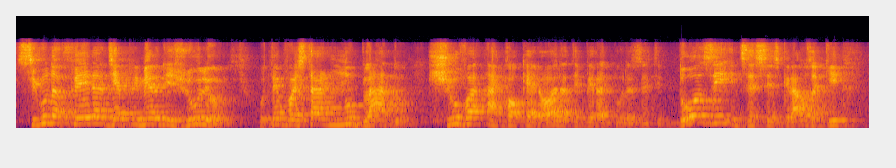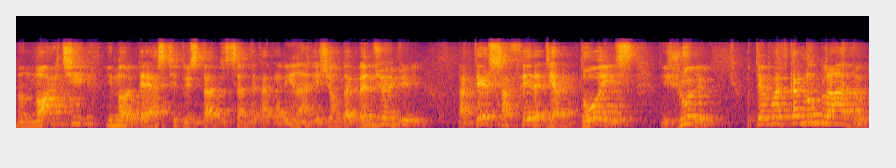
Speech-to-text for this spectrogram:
Segunda-feira, dia 1 de julho, o tempo vai estar nublado, chuva a qualquer hora, temperaturas entre 12 e 16 graus aqui no norte e nordeste do estado de Santa Catarina, região da Grande Joinville. Na terça-feira, dia 2 de julho, o tempo vai ficar nublado,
